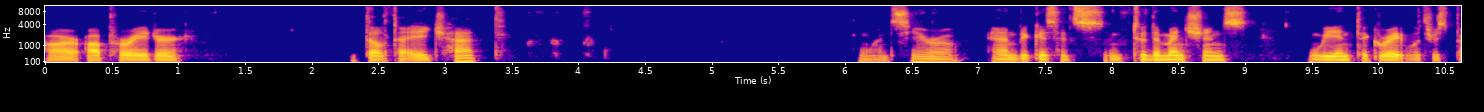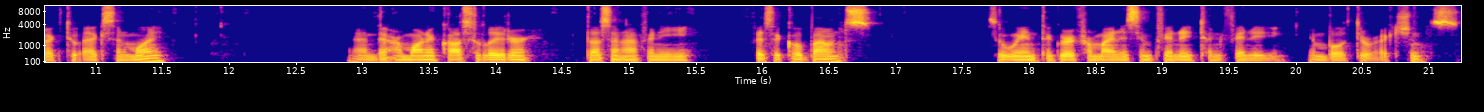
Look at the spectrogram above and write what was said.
Our operator delta h hat one, zero. And because it's in two dimensions, we integrate with respect to x and y. And the harmonic oscillator doesn't have any physical bounds. So we integrate from minus infinity to infinity in both directions.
